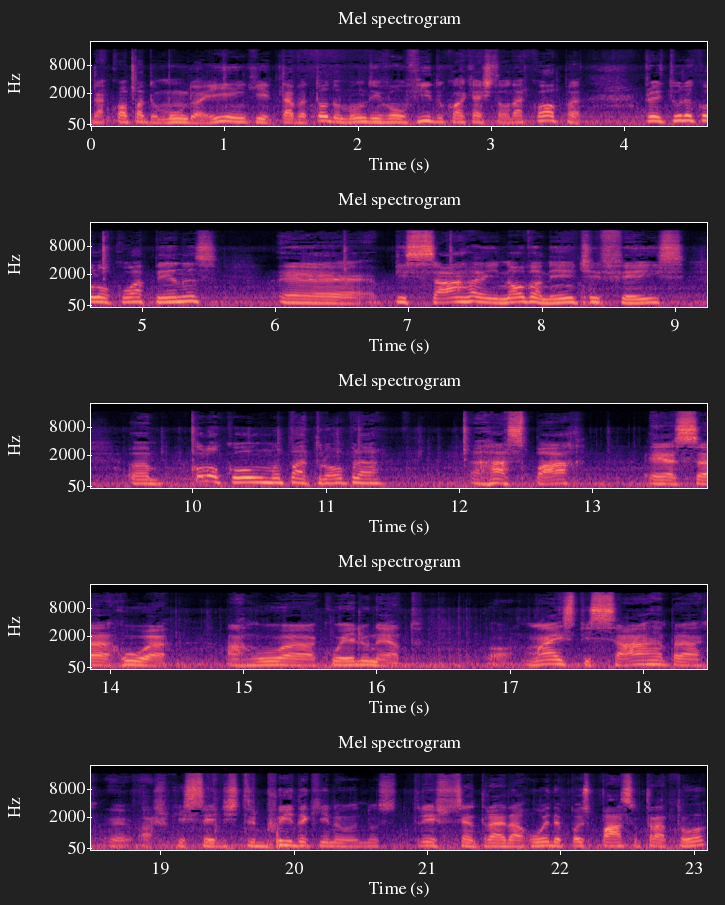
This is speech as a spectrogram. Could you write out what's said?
da Copa do Mundo aí, em que estava todo mundo envolvido com a questão da Copa, a prefeitura colocou apenas é, pissarra e novamente fez, uh, colocou uma patrol para raspar essa rua, a rua Coelho Neto. Ó, mais pissarra para, acho que ser distribuída aqui no, nos trechos centrais da rua e depois passa o trator.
